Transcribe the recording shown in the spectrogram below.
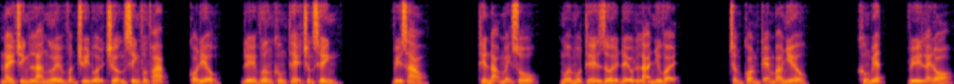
này chính là ngươi vẫn truy đuổi trường sinh phương pháp, có điều, đế vương không thể trường sinh. Vì sao? Thiên đạo mệnh số, mỗi một thế giới đều là như vậy. Chấm còn kém bao nhiêu? Không biết, vì lẽ đó,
